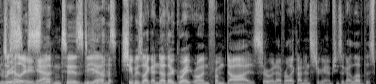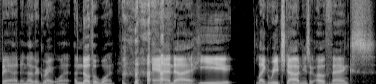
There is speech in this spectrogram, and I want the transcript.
just really, slid Yeah. into his DMs. She was like another great run from Dawes or whatever, like on Instagram. She's like, "I love this band, another great one, another one," and uh, he like reached out and he's like, "Oh, thanks,"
